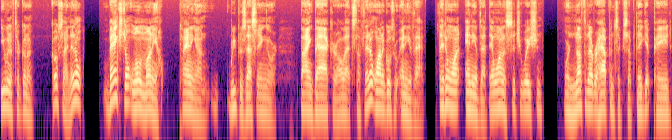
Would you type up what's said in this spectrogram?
Even if they're going to co-sign, they don't. Banks don't loan money planning on repossessing or buying back or all that stuff. They don't want to go through any of that. They don't want any of that. They want a situation where nothing ever happens except they get paid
